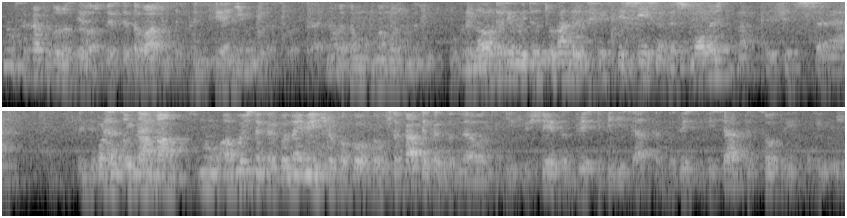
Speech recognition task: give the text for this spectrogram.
Ну, Саката тоже сказал, что если это важно, то, в принципе, и они могут рассылать. Ну, это мы можем это Normally we do 250 seeds are the smallest, but if it's uh, important demand. Ну, обычно, как бы, наименьшая упаковка у Сакаты, как бы, для вот таких вещей, это 250, как бы, 250, 500 и, и выше.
